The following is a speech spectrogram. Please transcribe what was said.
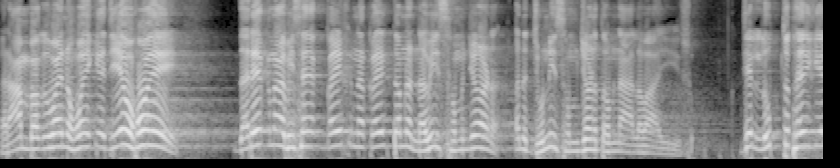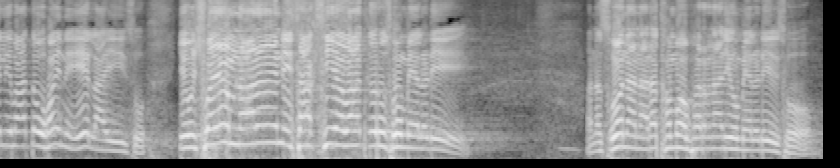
રામ ભગવાન હોય કે જે હોય દરેકના વિષય કંઈક ને કંઈક તમને નવી સમજણ અને જૂની સમજણ તમને આલવા આવીશું જે લુપ્ત થઈ ગયેલી વાતો હોય ને એ લાવીશું કે હું સ્વયં નારાયણની સાક્ષીએ વાત કરું છું મેલડી. અને સોનાના રથમાં ફરનારી મેલડી છું.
